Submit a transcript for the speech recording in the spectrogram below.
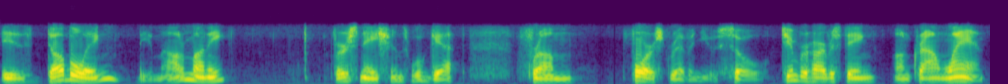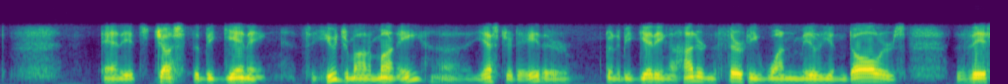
is doubling the amount of money First Nations will get from forest revenue, so timber harvesting on Crown land. And it's just the beginning. It's a huge amount of money. Uh, yesterday, they're going to be getting $131 million this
